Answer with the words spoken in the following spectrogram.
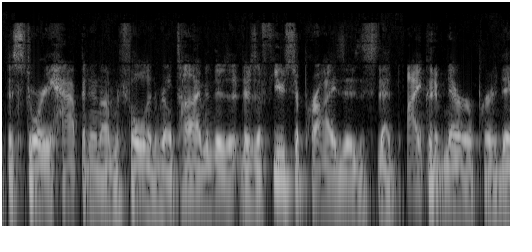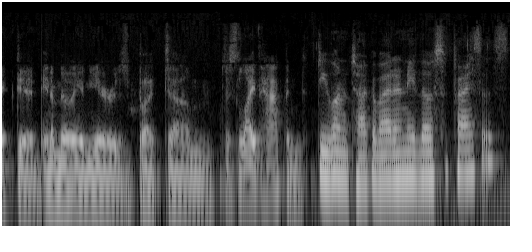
the story happen and unfold in real time. And there's a, there's a few surprises that I could have never predicted in a million years, but um, just life happened. Do you want to talk about any of those surprises?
